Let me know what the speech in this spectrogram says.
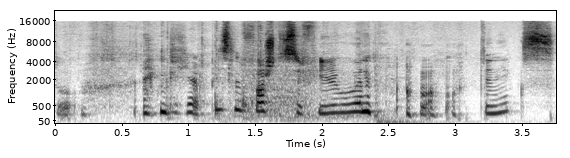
So, eigentlich ein bisschen fast zu viel wurden, aber macht ja nichts.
